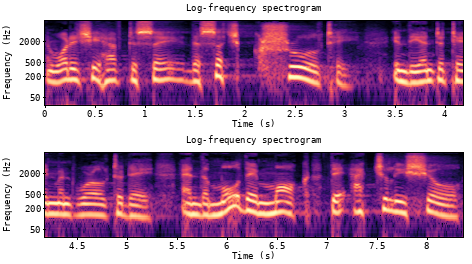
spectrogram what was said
And what did she have to say? There's such cruelty in the entertainment world today. And the more they mock, they actually show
